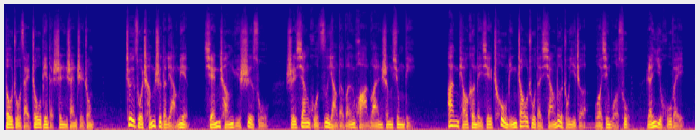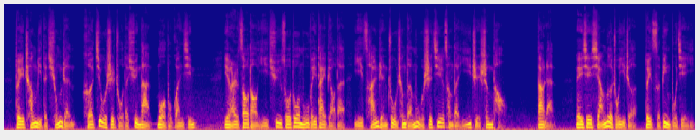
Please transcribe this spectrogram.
都住在周边的深山之中。这座城市的两面，虔诚与世俗，是相互滋养的文化孪生兄弟。安条克那些臭名昭著的享乐主义者，我行我素、仁义胡为，对城里的穷人和救世主的殉难漠不关心，因而遭到以屈索多姆为代表的以残忍著称的牧师阶层的一致声讨。当然，那些享乐主义者对此并不介意。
